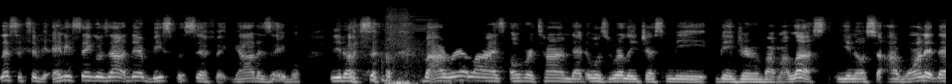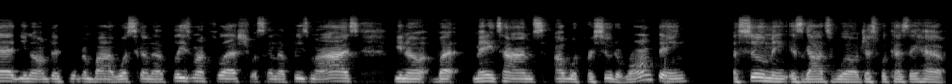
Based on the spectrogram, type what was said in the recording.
listen to me. Any singles out there, be specific. God is able, you know. So, but I realized over time that it was really just me being driven by my lust, you know. So I wanted that, you know. I'm just driven by what's gonna please my flesh, what's gonna please my eyes, you know. But many times I would pursue the wrong thing assuming is God's will just because they have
